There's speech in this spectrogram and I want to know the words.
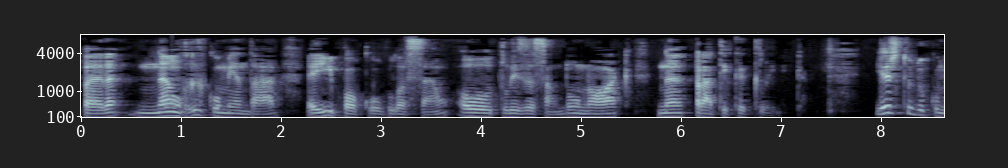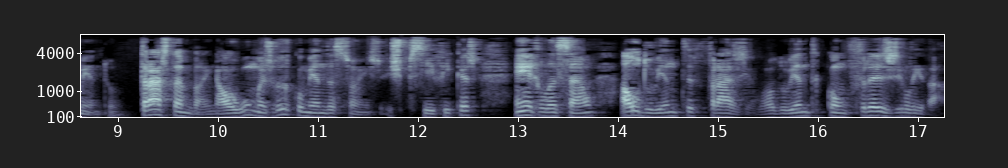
para não recomendar a hipocoagulação ou a utilização de um NOAC na prática clínica. Este documento traz também algumas recomendações específicas em relação ao doente frágil, ao doente com fragilidade.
